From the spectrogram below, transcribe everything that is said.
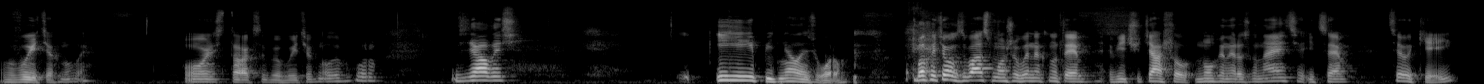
витягнули. Ось так себе витягнули вгору. Взялись і піднялись вгору. У багатьох з вас може виникнути відчуття, що ноги не розгинаються, і це, це окей.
